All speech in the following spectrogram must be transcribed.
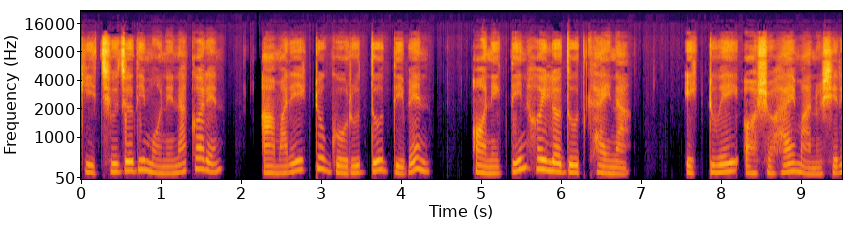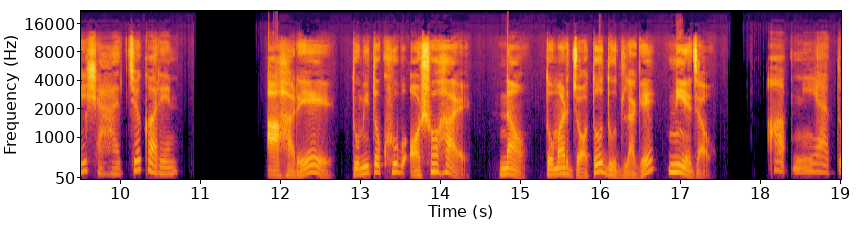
কিছু যদি মনে না করেন, আমারে একটু গরুর দুধ দিবেন অনেক দিন হইল দুধ খাই না। একটু এই অসহায় মানুষেরে সাহায্য করেন। আহারে তুমি তো খুব অসহায়। নাও তোমার যত দুধ লাগে নিয়ে যাও। আপনি এত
